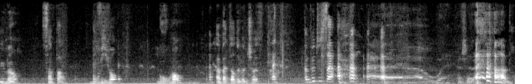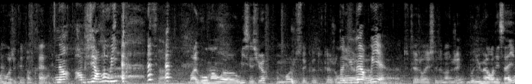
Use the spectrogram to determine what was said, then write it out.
Humain, sympa, bon vivant, gourmand, amateur de bonnes choses? Un peu tout ça. Euh, ouais. Trois mots, j'étais pas prêt. là. Non, en plusieurs mots, oui. Gourmand, euh, oui, c'est sûr. Moi, je sais que toute la journée. Bonne humeur, oui. euh, toute la journée chez eux manger. Bonne humeur, on essaye.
